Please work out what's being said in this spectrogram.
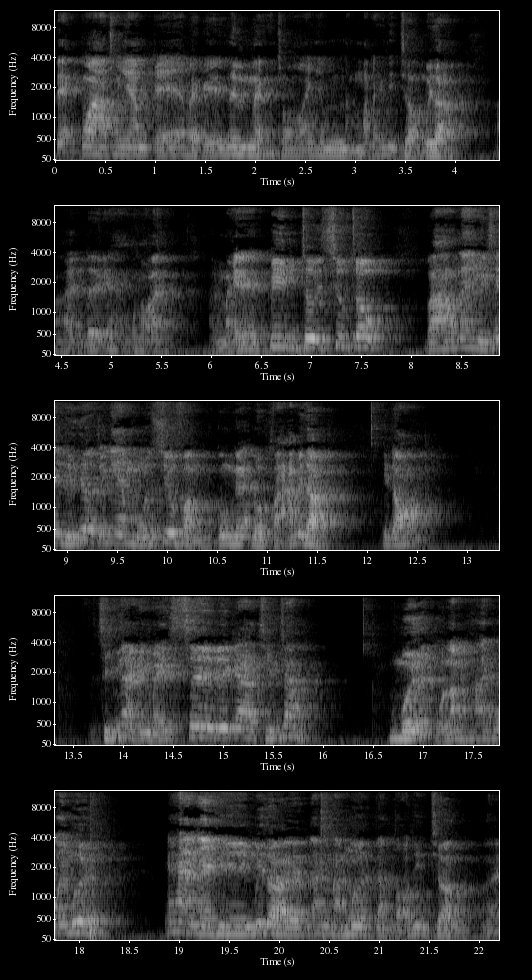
test qua cho anh em cái về cái dây lưng này cho anh em nắm mắt cái thị trường bây giờ. Đấy, đây cái hàng của nó này. Máy này pin chơi siêu trâu. Và hôm nay mình sẽ giới thiệu cho anh em một siêu phẩm công nghệ đột phá bây giờ. Thì đó chính là cái máy CVK 900 mới nhất của năm 2020 cái hàng này thì bây giờ đang nằm mưa làm gió thị trường. Đấy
